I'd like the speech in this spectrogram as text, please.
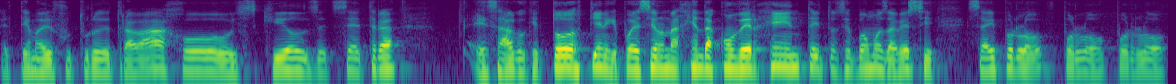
El tema del futuro de trabajo, skills, etcétera, es algo que todos tienen, que puede ser una agenda convergente, entonces vamos a ver si, si ahí por, lo, por, lo, por, lo,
